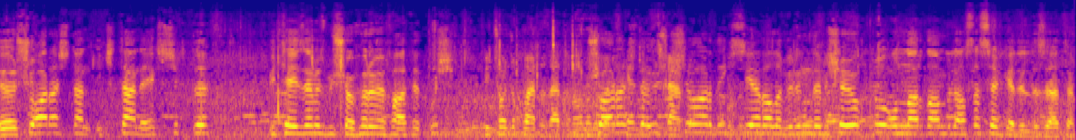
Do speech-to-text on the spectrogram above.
Ee, şu araçtan iki tane eks çıktı. Bir teyzemiz bir şoförü vefat etmiş. Bir çocuk vardı zaten. Onu Şu araçta üç kişi vardı, ikisi yaralı, birinde bir şey yoktu. Onlar da ambulansla sevk edildi zaten.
